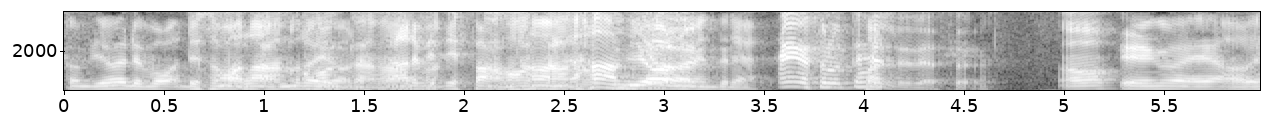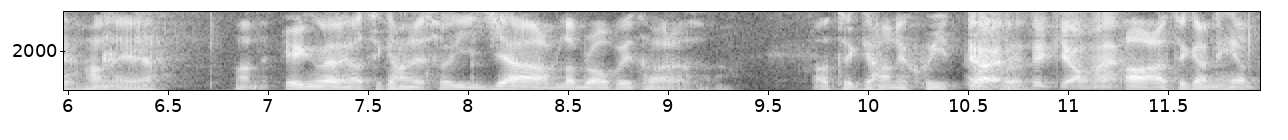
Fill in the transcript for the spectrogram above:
de gör det, det som alla han- andra har gör. han Han, någon han som gör nog inte det. Nej, jag tror inte heller det. Så. Ja. Yngve, ja, han är... Han, Yngve, jag tycker han är så jävla bra på gitarr alltså. Jag tycker han är skitbra. ja, det tycker jag med. Ja, jag tycker han är helt...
